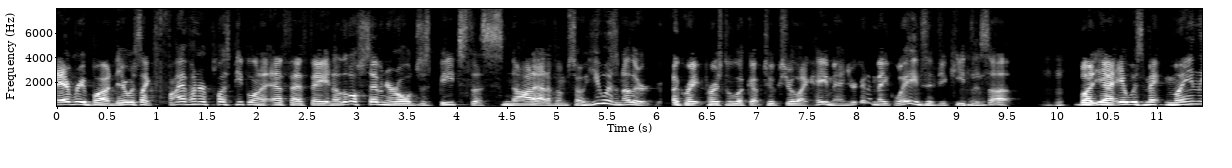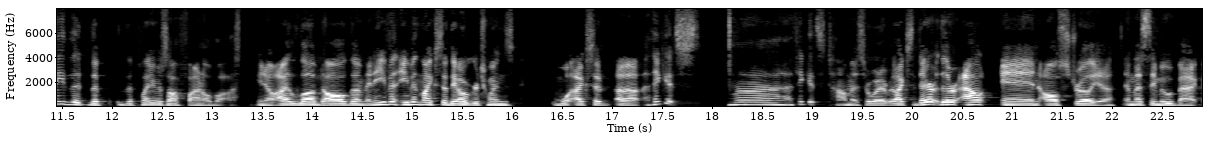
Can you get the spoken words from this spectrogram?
everybody. There was like 500 plus people on an FFA, and a little seven year old just beats the snot out of him. So he was another a great person to look up to because you're like, hey man, you're gonna make waves if you keep Mhm. this up. Mhm. But yeah, it was ma- mainly the, the the players off Final Boss. You know, I loved Mhm. all of them, and even even like I said, the Ogre Twins. What like I said, uh, I think it's uh, I think it's Thomas or whatever. Like I said, they're they're out in Australia unless they move back.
